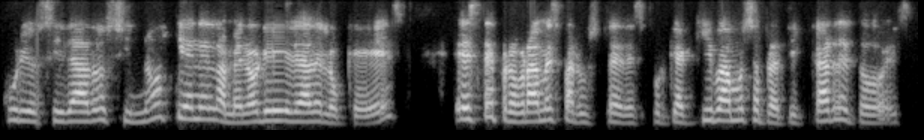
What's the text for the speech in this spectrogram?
curiosidad o si no tienen la menor idea de lo que es, este programa es para ustedes, porque aquí vamos a platicar de todo esto.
